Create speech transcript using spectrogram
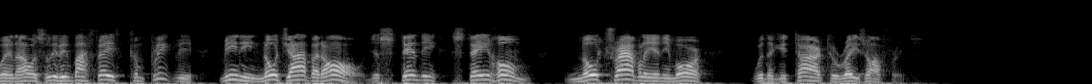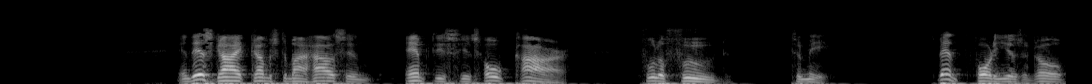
when I was living by faith completely, meaning no job at all, just standing, staying home, no traveling anymore with a guitar to raise offerings. And this guy comes to my house and empties his whole car full of food to me. It's been 40 years ago.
